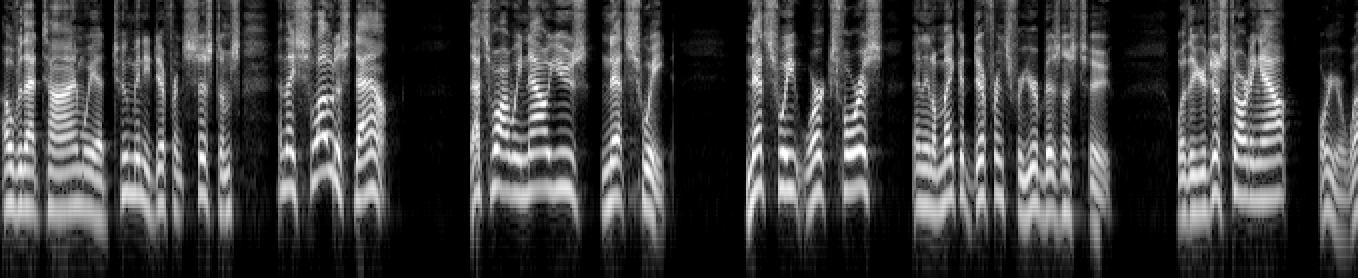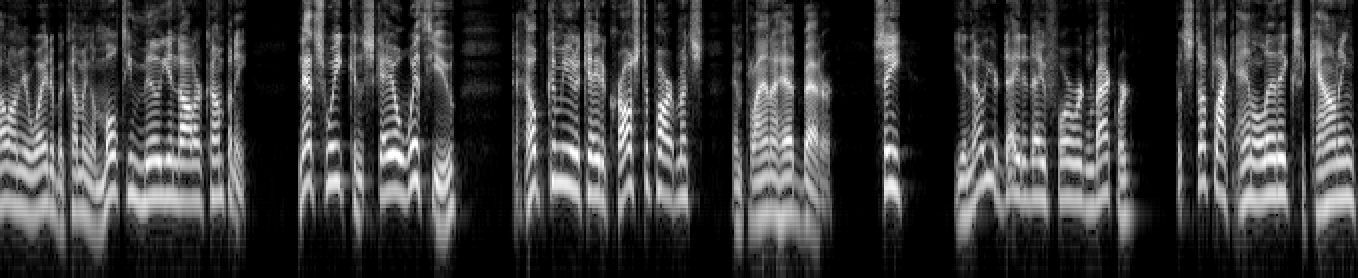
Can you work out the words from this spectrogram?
Over that time, we had too many different systems and they slowed us down. That's why we now use NetSuite. NetSuite works for us and it'll make a difference for your business too. Whether you're just starting out or you're well on your way to becoming a multi million dollar company, NetSuite can scale with you to help communicate across departments and plan ahead better. See, you know your day to day forward and backward, but stuff like analytics, accounting,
